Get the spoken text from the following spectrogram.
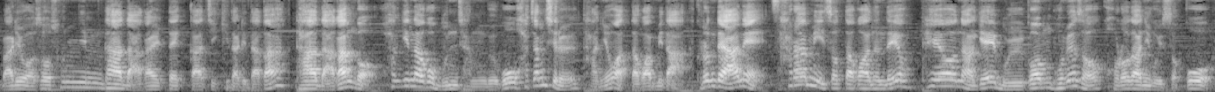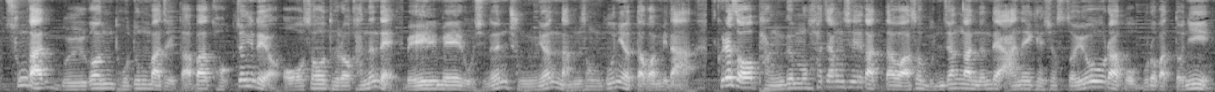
마려워서 손님 다 나갈 때까지 기다리다가 다 나간 거 확인하고 문 잠그고 화장실을 다녀왔다고 합니다. 그런데 안에 사람이 있었다고 하는데요. 태연하게 물건 보면서 걸어 다니고 있었고 순간 물건 도둑 맞을까봐 걱정이 되어 어서 들어갔는데 매일매일 오시는 중년 남성분이었다고 합니다. 그래서 방금 화장실 갔다 와서 문장 갔는데 안에 계셨어요? 라고 물어봤더니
